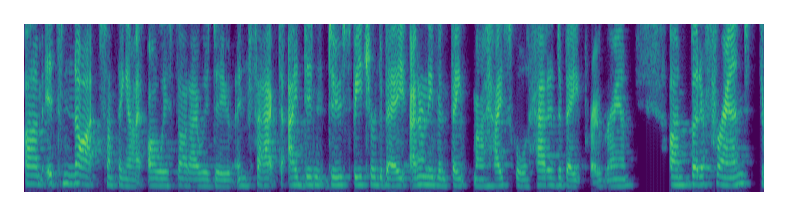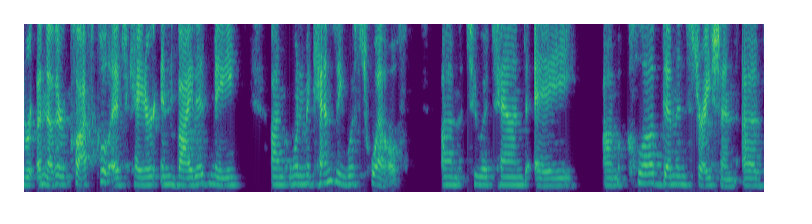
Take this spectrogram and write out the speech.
Um, it's not something I always thought I would do. In fact, I didn't do speech or debate. I don't even think my high school had a debate program. Um, but a friend, through another classical educator, invited me um, when Mackenzie was 12 um, to attend a um, club demonstration of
